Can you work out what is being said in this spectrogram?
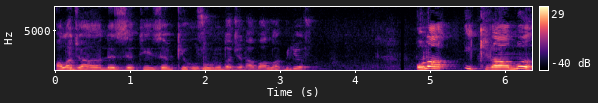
alacağı lezzeti, zevki, huzuru da Cenab-ı Allah biliyor. Ona ikramı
